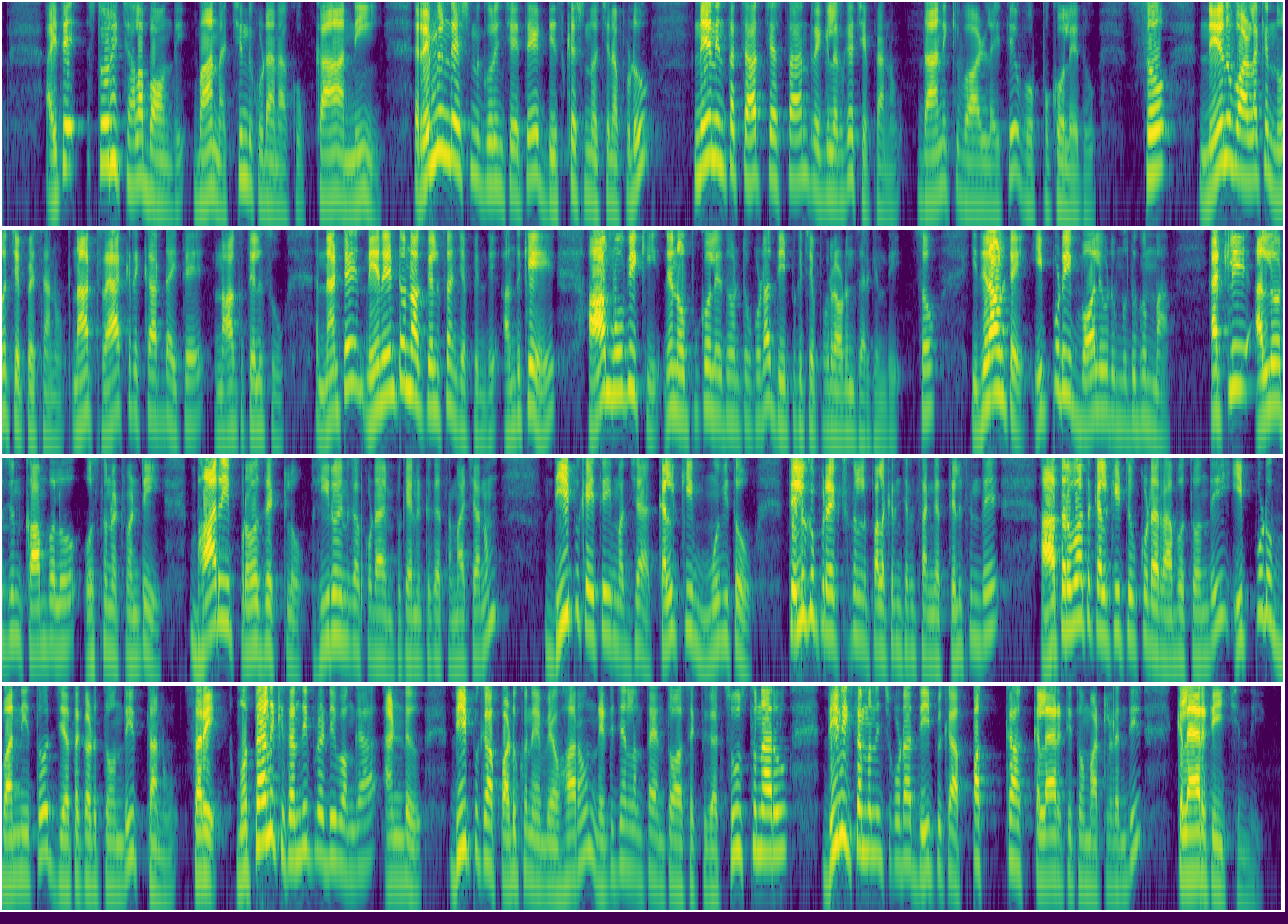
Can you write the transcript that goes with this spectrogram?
అయితే స్టోరీ చాలా బాగుంది బాగా నచ్చింది కూడా నాకు. కానీ రెమ్యునరేషన్ గురించి అయితే డిస్కషన్ వచ్చినప్పుడు నేను ఇంత ఛార్జ్ చేస్తా అని రెగ్యులర్గా చెప్పాను. దానికి వాళ్ళైతే ఒప్పుకోలేదు. సో నేను వాళ్ళకి నో చెప్పేశాను. నా ట్రాక్ రికార్డ్ అయితే నాకు తెలుసు. అంటే నేనేంటో నాకు తెలుసు అని చెప్పింది. అందుకే ఆ మూవీకి నేను ఒప్పుకోలేదు అంటూ కూడా దీపిక చెప్పుకురావడం జరిగింది. సో ఇదిలా ఉంటే ఇప్పుడు ఈ బాలీవుడ్ ముదుగుమ్మ అట్లీ అల్లు అర్జున్ కాంబోలో వస్తున్నటువంటి భారీ ప్రాజెక్ట్లో హీరోయిన్గా కూడా ఎంపికైనట్టుగా సమాచారం. దీపిక అయితే ఈ మధ్య కల్కి మూవీతో తెలుగు ప్రేక్షకులను పలకరించిన సంగతి తెలిసిందే. ఆ తర్వాత కల్కి టూ కూడా రాబోతోంది. ఇప్పుడు బన్నీతో జతగడుతోంది తను. సరే మొత్తానికి సందీప్ రెడ్డి వంగ అండ్ దీపిక పడుకునే వ్యవహారం నెటిజన్లంతా ఎంతో ఆసక్తిగా చూస్తున్నారు. దీనికి సంబంధించి కూడా దీపిక పక్కా క్లారిటీతో మాట్లాడింది. క్లారిటీ ఇచ్చింది.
